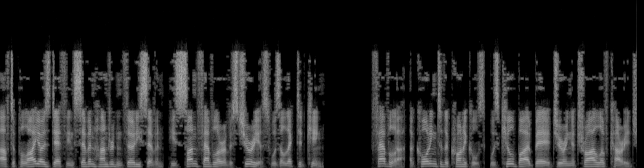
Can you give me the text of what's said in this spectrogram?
After Pelayo's death in 737, his son Favila of Asturias was elected king. Favila, according to the chronicles, was killed by a bear during a trial of courage.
